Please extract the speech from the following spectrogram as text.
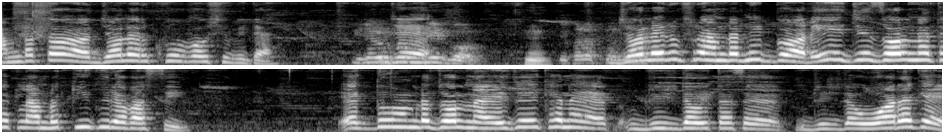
আমরা তো জলের খুব অসুবিধা। যে জলের উপরে আমরা নির্ভর। এই যে জল না থাকলে আমরা কি করে বাঁচি? একদম আমরা জল নাই এই যে এখানে ব্রিজটা হইতাছে ব্রিজটা হওয়ার আগে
